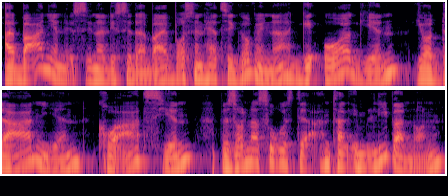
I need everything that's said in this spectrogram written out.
Albanien ist in der Liste dabei, Bosnien-Herzegowina, Georgien, Jordanien, Kroatien. Besonders hoch ist der Anteil im Libanon,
